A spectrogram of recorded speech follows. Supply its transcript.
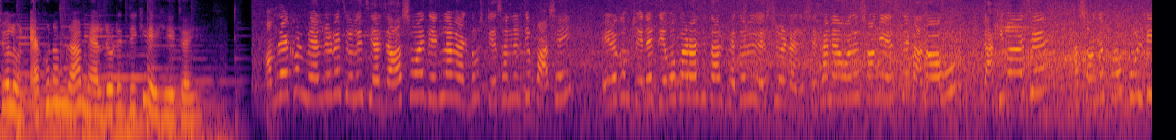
চলুন, এখন আমরা ম্যাল রোডের দিকে এগিয়ে যাই। আমরা এখন মেল রোডে চলেছি আর যাওয়ার সময় দেখলাম একদম স্টেশনের যে পাশেই এরকম ট্রেনের ডেমো করা আছে তার ভেতরে রেস্টুরেন্ট আছে। সেখানে আমাদের সঙ্গে এসছে কাকাবাবু কাকিমা আছে আর সঙ্গে পুরো ফুলটি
